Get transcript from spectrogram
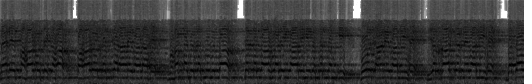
میں نے پہاڑوں سے کہا، پہاڑوں لشکر آنے والا ہے۔ محمد الرسول اللہ صلی اللہ علیہ وآلہ وسلم کی فوج آنے والی ہے، یلغار کرنے والی ہے۔ بتاؤ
